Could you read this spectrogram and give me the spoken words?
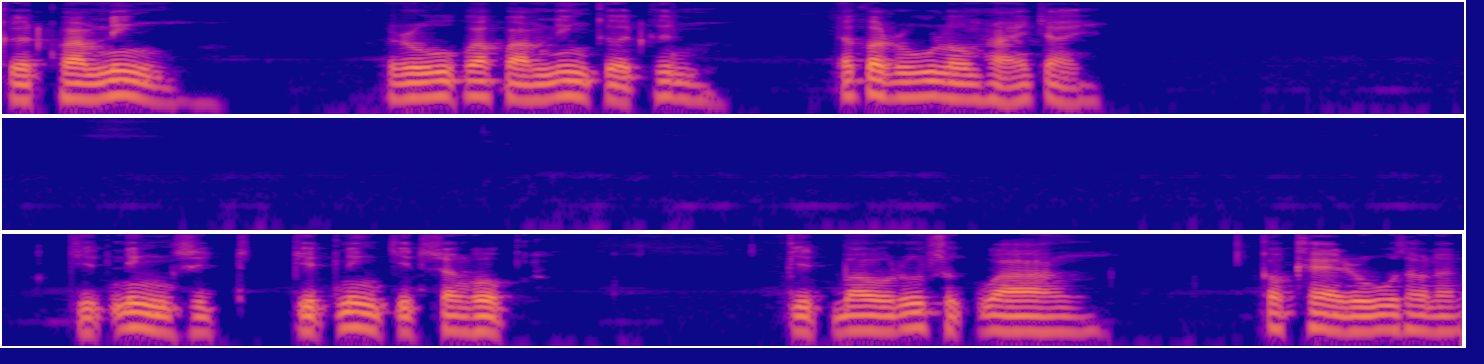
เกิดความนิ่ง รู้ว่าความนิ่งเกิดขึ้น แล้วก็รู้ลมหายใจ จิตนิ่งจิตนิ่งจิตสงบ จิตเบารู้สึกวาง ก็แค่รู้เท่านั้น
